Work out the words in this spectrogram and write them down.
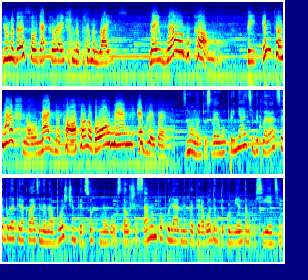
Universal Declaration of Human Rights may well become the international Magna Carta of all men everywhere. З моманту свайго прыняцця дэкларацыя была перакладзена на больш чым 500 моваў, стаўшы самым папулярным па пераводах дакументам у свеце.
